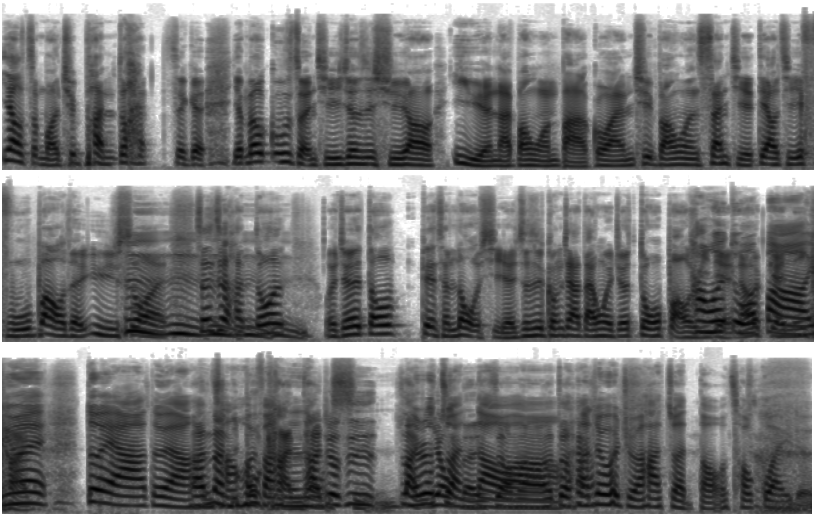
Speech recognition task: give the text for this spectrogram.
要怎么去判断这个有没有估准？其实就是需要议员来帮我们把关，去帮我们删节调集福报的预算，嗯嗯、甚至很多、我觉得都变成陋习了，就是公家单位就多报一点，他会多报，因为对啊对啊，啊那你不砍他就是滥用的，你知道吗？对，他就会觉得他赚到，超乖的。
